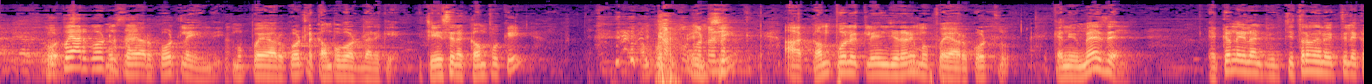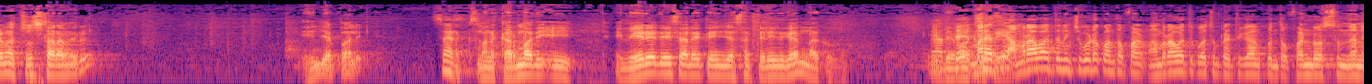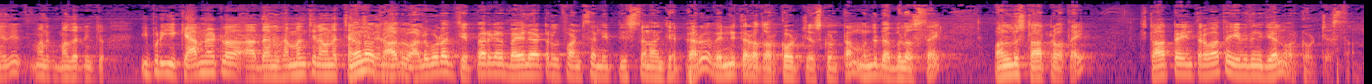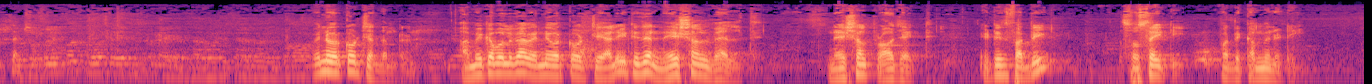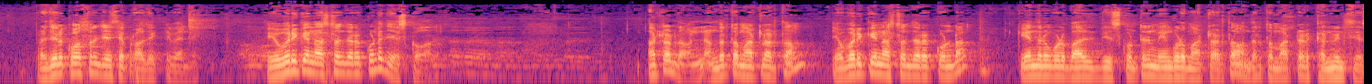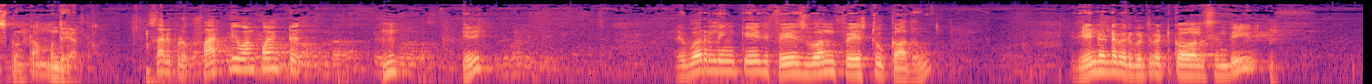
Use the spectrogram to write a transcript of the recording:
ముప్పై ఆరు కోట్లు ముప్పై సార్ ఆరు కోట్లు అయింది. ముప్పై ఆరు కోట్ల కంపు కొట్టడానికి. చేసిన కంపుకి ఆ కంపుని క్లీన్ చేయడానికి ముప్పై ఆరు కోట్లు. కెన్ యూ ఇమాజిన్ ఎక్కడ ఇలాంటి విచిత్రమైన వ్యక్తులు ఎక్కడన్నా చూస్తారా మీరు? ఏం చెప్పాలి? సార్ మన కర్మది వేరే దేశాలు అయితే ఏం చేస్తారో తెలియదు కానీ నాకు మనకి అమరావతి నుంచి కూడా కొంత ఫండ్- అమరావతి కోసం ప్రతిగా కొంత ఫండ్ వస్తుంది అనేది మనకు మొదటి నుంచి. ఇప్పుడు ఈ కేబినెట్లో దానికి సంబంధించిన ఏమైనా కాదు. వాళ్ళు కూడా చెప్పారు కదా బయోలాటరల్ ఫండ్స్ అని ఇప్పిస్తున్నాం అని చెప్పారు. అవన్నీ తర్వాత వర్కౌట్ చేసుకుంటాం. ముందు డబ్బులు వస్తాయి. పనులు స్టార్ట్ అవుతాయి. స్టార్ట్ అయిన తర్వాత ఏ విధంగా చేయాలని వర్కౌట్ చేస్తాం. ఇవన్నీ వర్కౌట్ చేద్దాం అమికబుల్గా అవన్నీ వర్కౌట్ చేయాలి. It is a national wealth national project it is for the society for the community. ప్రజల కోసం చేసే ప్రాజెక్ట్ ఇవన్నీ. ఎవరికి నష్టం జరగకుండా చేసుకోవాలి. మాట్లాడదాం అందరితో మాట్లాడతాం. ఎవరికీ నష్టం జరగకుండా కేంద్రం కూడా బాధ్యత తీసుకుంటుంది. మేము కూడా మాట్లాడతాం అందరితో మాట్లాడి కన్విన్స్ చేసుకుంటాం ముందుకెళ్తాం సార్ ఇప్పుడు ఫార్టీ వన్ పాయింట్ ఇది river linkage phase one phase two కాదు. ఇదేంటంటే మీరు గుర్తుపెట్టుకోవాల్సింది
